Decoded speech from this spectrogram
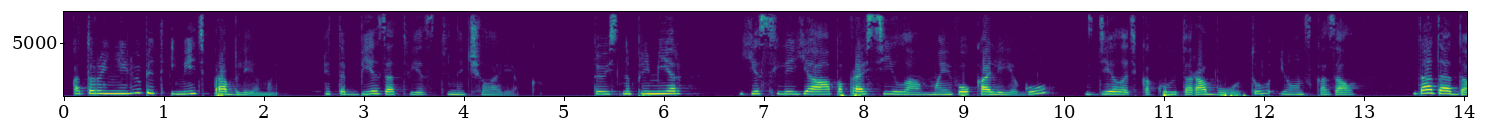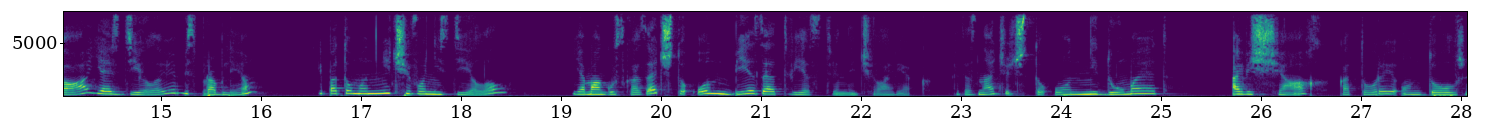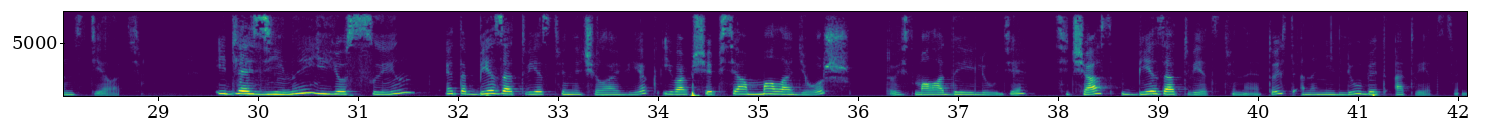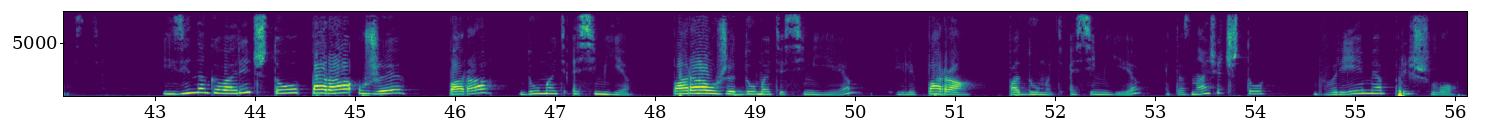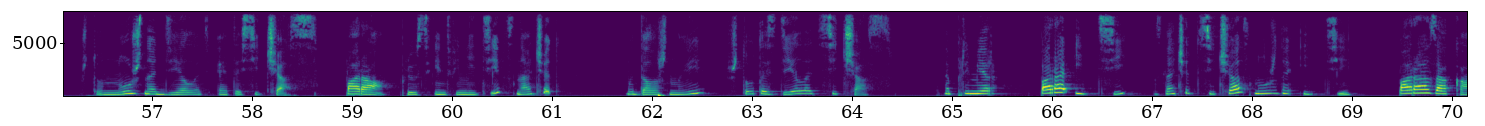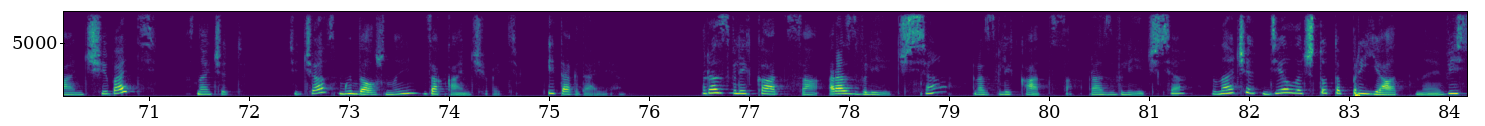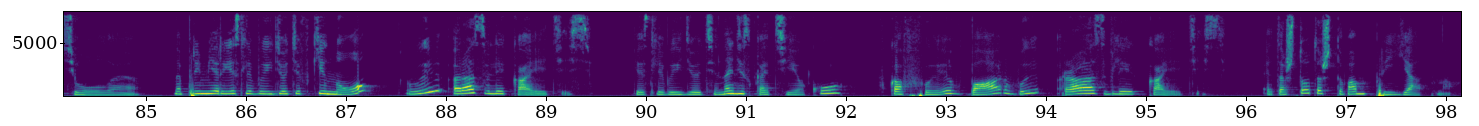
который не любит иметь проблемы. Это безответственный человек. То есть, например, если я попросила моего коллегу сделать какую-то работу, и он сказал, да-да-да, я сделаю, без проблем, и потом он ничего не сделал, я могу сказать, что он безответственный человек. Это значит, что он не думает о вещах, которые он должен сделать. И для Зины, ее сын, это безответственный человек, и вообще вся молодежь, то есть молодые люди, сейчас безответственная, то есть она не любит ответственность. И Зина говорит, что пора уже, пора думать о семье. Пора уже думать о семье, или пора подумать о семье. Это значит, что время пришло, что нужно делать это сейчас. Пора плюс инфинитив значит, мы должны что-то сделать сейчас. Например, пора идти значит сейчас нужно идти. Пора заканчивать, значит сейчас мы должны заканчивать и так далее. Развлекаться, развлечься, развлекаться, развлечься, значит делать что-то приятное, веселое. Например, если вы идете в кино, вы развлекаетесь. Если вы идете на дискотеку, в кафе, в бар, вы развлекаетесь это что-то, что вам приятно.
